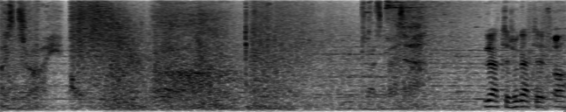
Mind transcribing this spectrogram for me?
Nice try. That's better. We got this. We got this. Oh.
